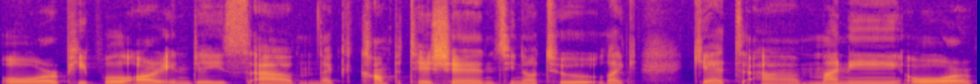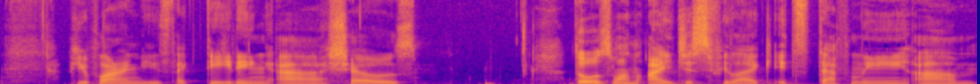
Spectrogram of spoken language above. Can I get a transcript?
or people are in these um, like competitions, you know, to like get uh, money or people are in these like dating uh, shows. Those one i just feel like it's definitely um,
